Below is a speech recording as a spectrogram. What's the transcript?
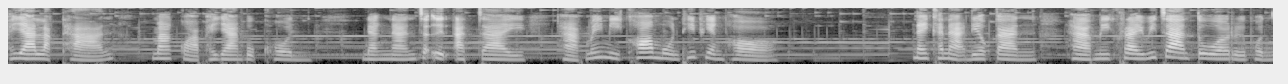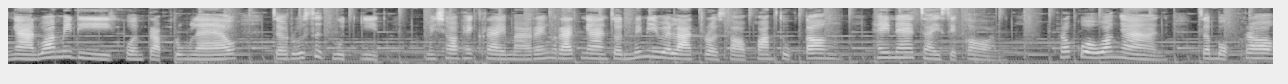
พยานหลักฐานมากกว่าพยานบุคคล ดังนั้นจะอึดอัดใจหากไม่มีข้อมูลที่เพียงพอ ในขณะเดียวกัน หากมีใครวิจารณ์ตัวหรือผลงานว่าไม่ดีควรปรับปรุงแล้ว จะรู้สึกหงุดหงิด ไม่ชอบให้ใครมาเร่งรัดงานจนไม่มีเวลาตรวจสอบความถูกต้องให้แน่ใจเสียก่อน เพราะกลัวว่างานจะบกพร่อง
